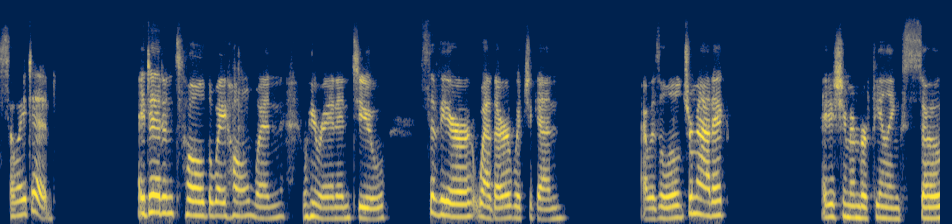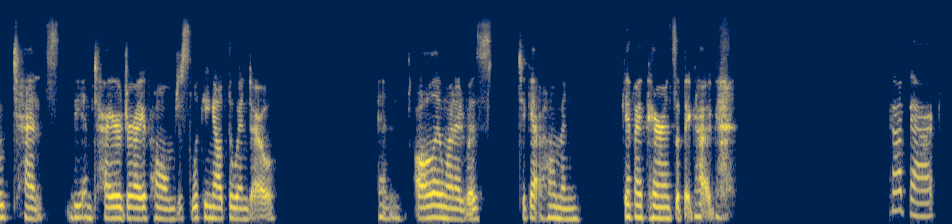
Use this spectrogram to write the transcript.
so I did. I did until the way home when we ran into severe weather, which again, I was a little dramatic. I just remember feeling so tense the entire drive home, just looking out the window. And all I wanted was to get home and give my parents a big hug. got back,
